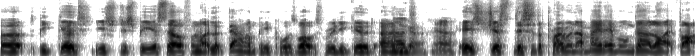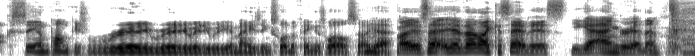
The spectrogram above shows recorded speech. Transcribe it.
uh, to be good. You should just be yourself and like look down on people as well. It's really good and Okay, yeah. It's just this is the promo that made everyone go like fuck. CM Punk is really really really really amazing sort of thing as well. So yeah. Like I said, yeah, like I said, it's you get angry at them,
